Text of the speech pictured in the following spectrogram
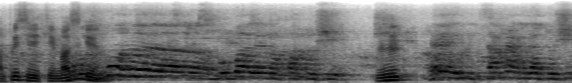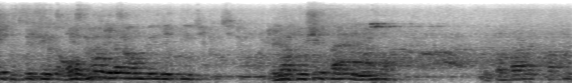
En plus, il était masqué. Boba, elle n'a pas touché. Eh, sa mère, elle a touché, parce que c'est heureusement il a enlevé les pieds. Il a touché, ça y est, il est mort. Il peut pas mettre à pied.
